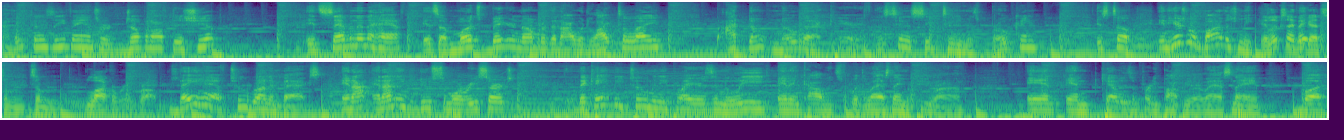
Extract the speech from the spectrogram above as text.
I think Tennessee fans are jumping off this ship. It's seven and a half. It's a much bigger number than I would like to lay. But I don't know that I care. If this Tennessee team is broken, it's tough. And here's what bothers me. it looks like they, got some some locker room problems. They have two running backs, and I and I need to do some more research. There can't be too many players in the league and in college with the last name of Perine, and and Kelly's a pretty popular last name. But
